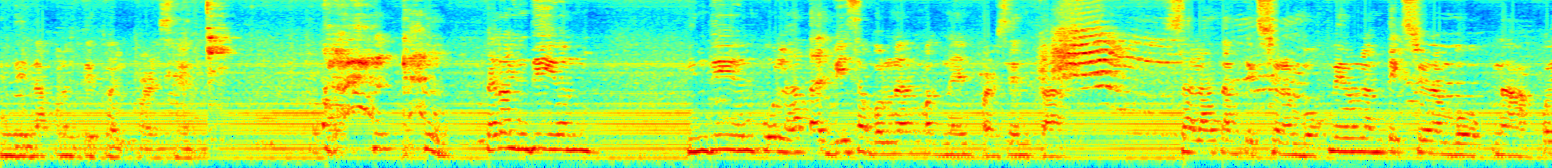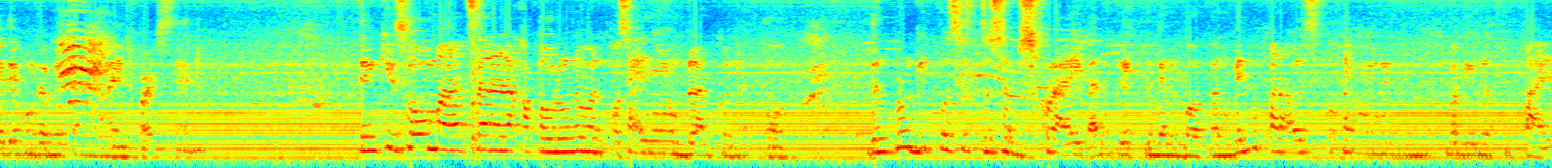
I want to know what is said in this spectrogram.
hindi na ako nag-12%. pero hindi yun hindi yun po lahat advisable na mag 9% ka sa lahat ng texture ng buhok, meron lang texture ng buhok na pwede pong gamitan ng 9%. Thank you so much. Sana nakatulong naman po sa inyo yung vlog ko na to. Don't forget po to subscribe and click the bell button bilang para always po kayo maging notified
